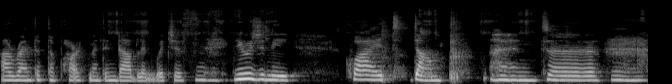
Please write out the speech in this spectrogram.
a rented apartment in dublin which is mm-hmm. usually quite damp and uh, mm.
